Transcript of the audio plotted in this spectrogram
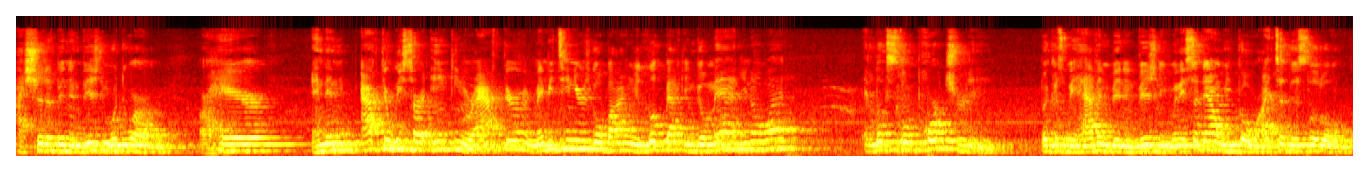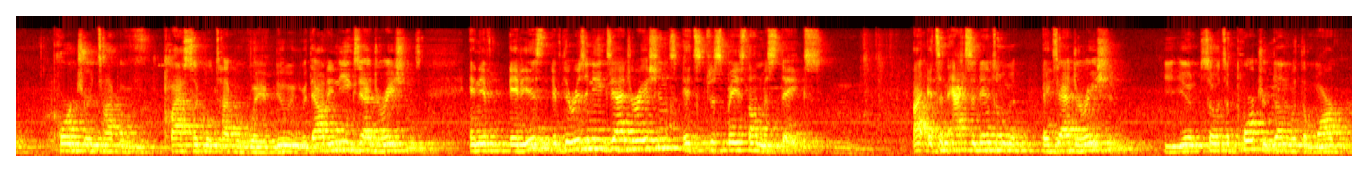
I should have been envisioning. We'll do our, our hair, and then after we start inking or after, maybe 10 years go by and we look back and go, man, you know what? It looks so portraity because we haven't been envisioning. When they sit down, we go right to this little portrait type of classical type of way of doing without any exaggerations. And if it is, if there is any exaggerations, it's just based on mistakes. It's an accidental exaggeration. So it's a portrait done with a marker.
